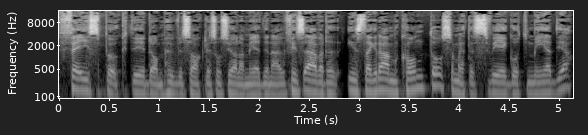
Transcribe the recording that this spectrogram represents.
Facebook. Det är de huvudsakliga sociala medierna. Det finns även ett Instagramkonto som heter Svegot Media.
